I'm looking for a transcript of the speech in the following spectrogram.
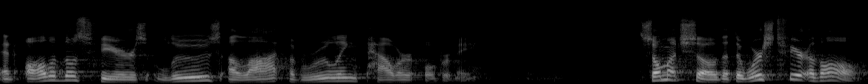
and all of those fears lose a lot of ruling power over me. So much so that the worst fear of all,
